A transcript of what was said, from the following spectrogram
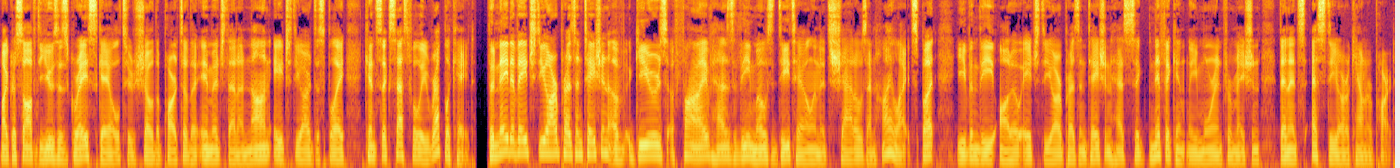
Microsoft uses grayscale to show the parts of the image that a non HDR display can successfully replicate. The native HDR presentation of Gears 5 has the most detail in its shadows and highlights, but even the Auto HDR presentation has significantly more information than its SDR counterpart.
